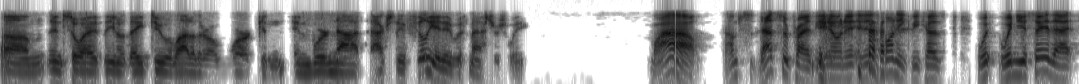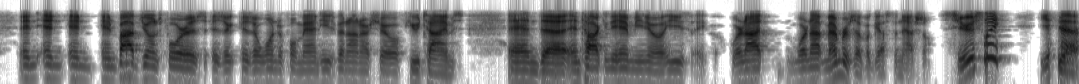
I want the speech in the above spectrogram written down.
Um, and so I, you know, they do a lot of their own work and, and we're not actually affiliated with Masters Week. Wow. I'm that's surprising, you know, and, it, and it's funny because w- when you say that, and and and and Bob Jones IV is is a is a wonderful man. He's been on our show a few times, and uh, and talking to him, you know, he's we're not we're not members of Augusta National. Seriously? Yeah. yeah.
